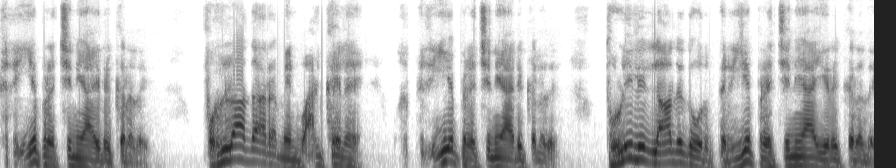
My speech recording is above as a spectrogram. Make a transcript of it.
பெரிய பிரச்சனையா இருக்கிறது. பொருளாதாரம் என் வாழ்க்கையில ஒரு பெரிய பிரச்சனையா இருக்கிறது. தொழில் இல்லாதது ஒரு பெரிய பிரச்சனையா இருக்கிறது.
